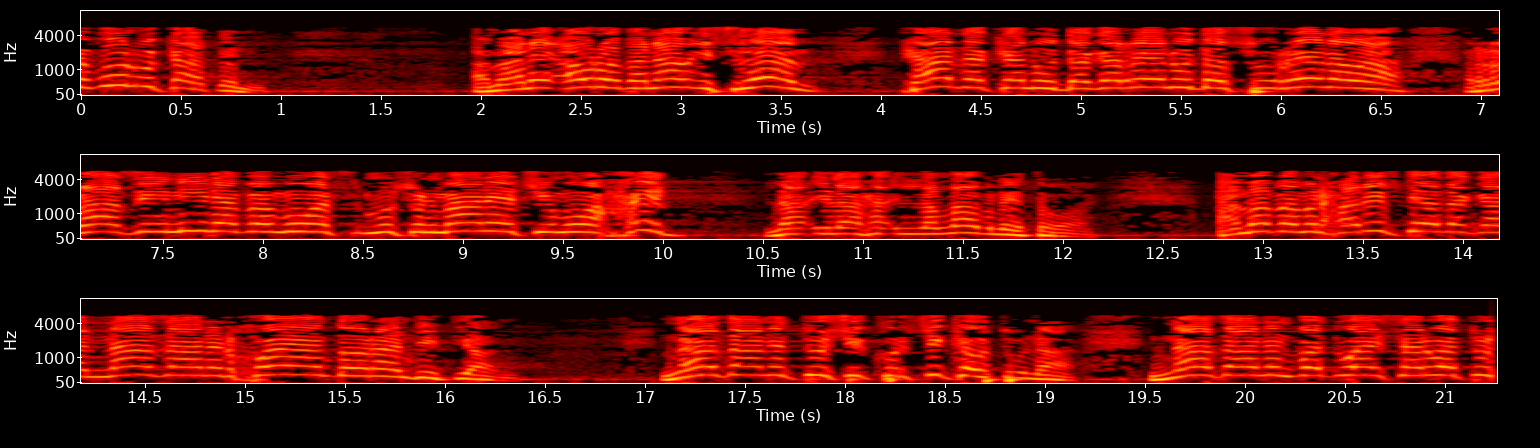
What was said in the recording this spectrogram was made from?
قبول بکاتن. ئەمانەی ئەوڕۆ بە ناو ئیسلام کار دەکەن و دەگەڕێن و دەسوڕێنەوە. ڕازینینە بە مسلمانێکی موحید. لا إله إلا الله بنێتەوە. ئەمە بە من حریف تێدەگەن نازانن خۆیان دۆڕاندیتیان نازانن تووشی کورسی کەوتونە نازانن بە دوای سەروەت و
